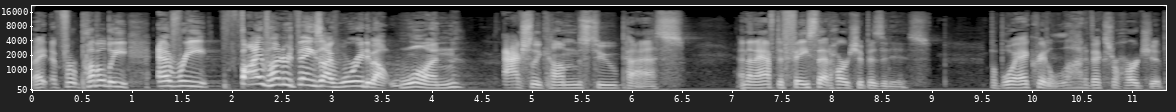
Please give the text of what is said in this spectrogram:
Right? For probably every 500 things I've worried about, one actually comes to pass and then I have to face that hardship as it is. But boy, I create a lot of extra hardship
